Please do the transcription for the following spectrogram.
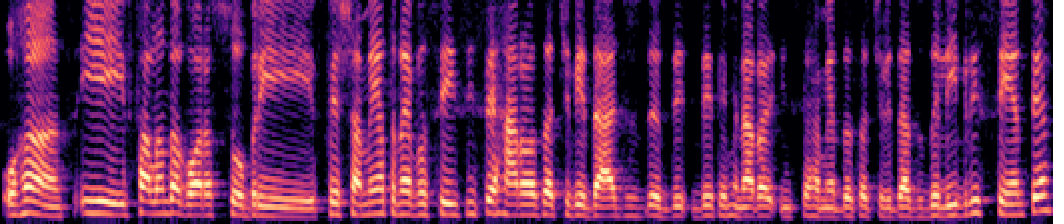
O Hans, e falando agora sobre fechamento, né, vocês encerraram as atividades, de, de, determinaram o encerramento das atividades do Delivery Center,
